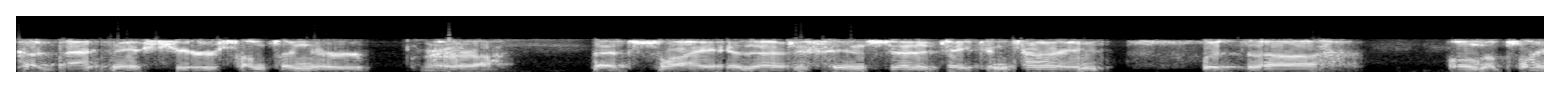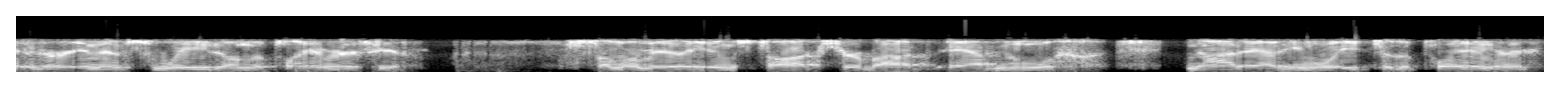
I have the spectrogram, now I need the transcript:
cut back next year or something, or, right. or uh, that's why that instead of taking time with uh, on the planter, and that's weight on the planter. If you some of Marion's talks are about adding, not adding weight to the planter.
